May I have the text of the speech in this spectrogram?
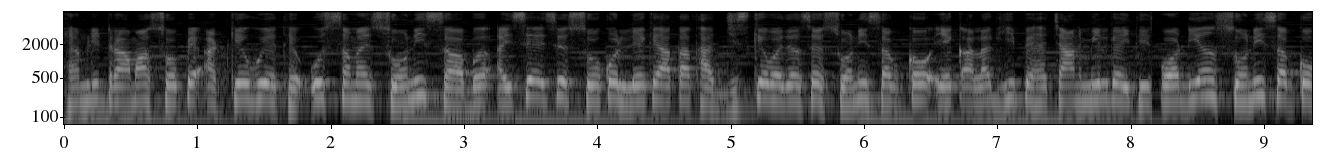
फैमिली ड्रामा शो पे अटके हुए थे, उस समय सोनी सब ऐसे ऐसे शो को लेके आता था, जिसके वजह से सोनी सबको एक अलग ही पहचान मिल गई थी। ऑडियंस सोनी सबको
